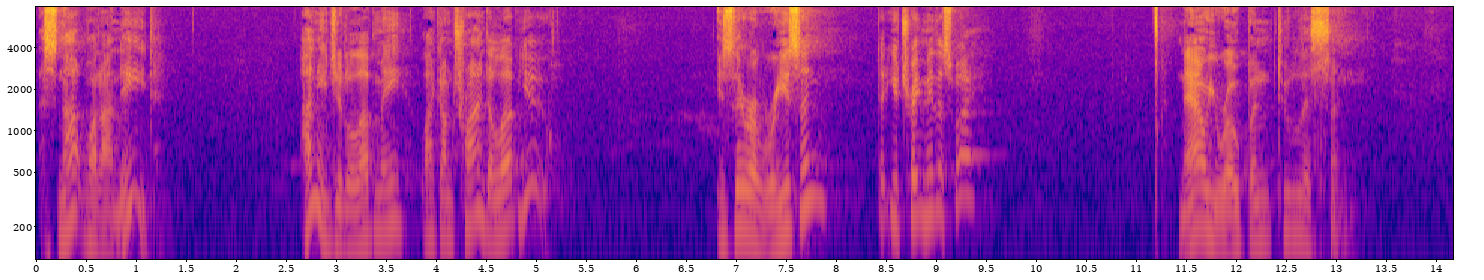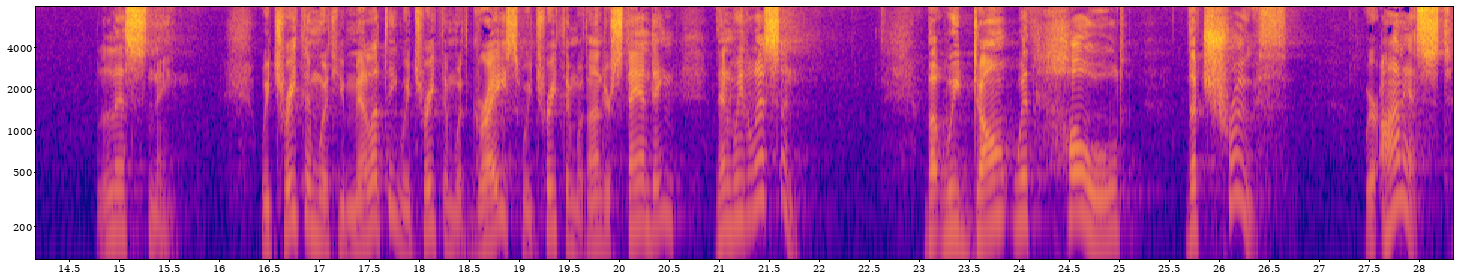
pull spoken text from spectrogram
That's not what I need. I need you to love me like I'm trying to love you. Is there a reason that you treat me this way? Now you're open to listen. Listening. We treat them with humility, we treat them with grace, we treat them with understanding, then we listen. But we don't withhold the truth. We're honest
